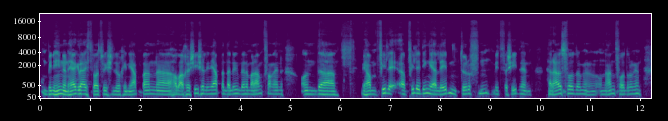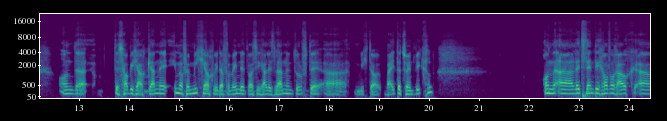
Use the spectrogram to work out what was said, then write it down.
und bin hin und her gereist, war zwischendurch in Japan, äh, habe auch ein Skischall in Japan dann irgendwann einmal angefangen und äh, wir haben viele, äh, viele Dinge erleben dürfen mit verschiedenen Herausforderungen und Anforderungen und äh, das habe ich auch gerne immer für mich auch wieder verwendet, was ich alles lernen durfte, äh, mich da weiterzuentwickeln. Und äh, letztendlich einfach auch äh,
